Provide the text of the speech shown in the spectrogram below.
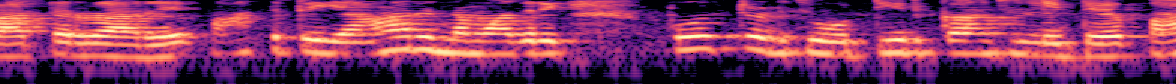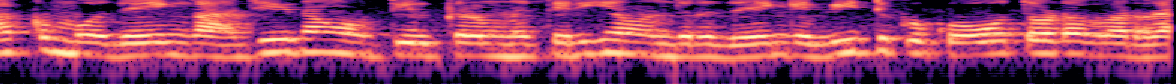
பார்த்துடுறாரு பார்த்துட்டு யார் இந்த மாதிரி போஸ்ட் அடித்து ஒட்டியிருக்கான்னு சொல்லிட்டு பார்க்கும்போது இங்கே அஜய் தான் ஒட்டியிருக்கிறவங்க தெரிய வந்துடுது எங்கள் வீட்டுக்கு கோவத்தோடு வர்ற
